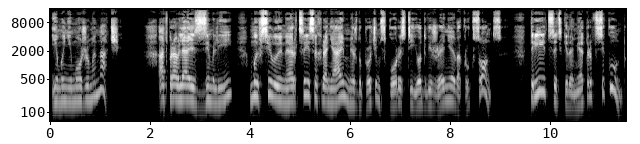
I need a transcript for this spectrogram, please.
и мы не можем иначе. Отправляясь с Земли, мы в силу инерции сохраняем, между прочим, скорость ее движения вокруг Солнца — 30 километров в секунду.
